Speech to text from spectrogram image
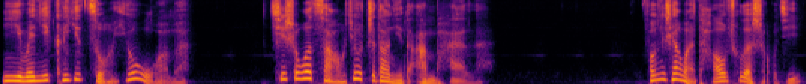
你以为你可以左右我吗？其实我早就知道你的安排了。冯小婉掏出了手机，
